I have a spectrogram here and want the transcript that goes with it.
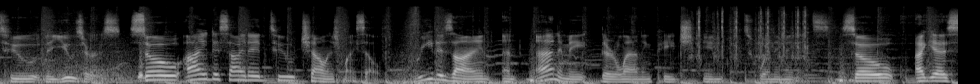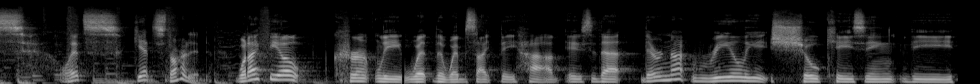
to the users. So I decided to challenge myself, redesign and animate their landing page in 20 minutes. So I guess let's get started. What I feel currently with the website they have is that they're not really showcasing the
